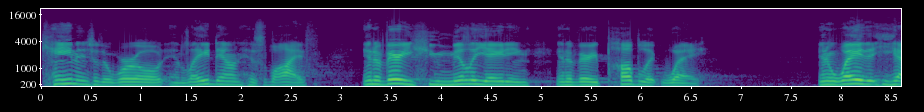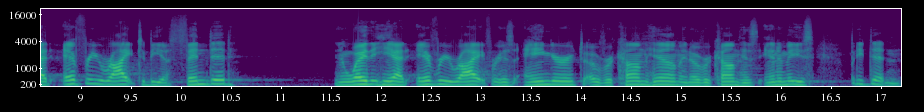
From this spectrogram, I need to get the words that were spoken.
came into the world and laid down his life in a very humiliating, in a very public way, in a way that he had every right to be offended in a way that he had every right for his anger to overcome him and overcome his enemies, but he didn't.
